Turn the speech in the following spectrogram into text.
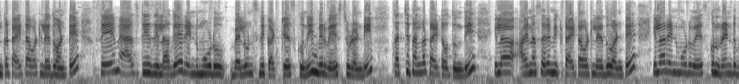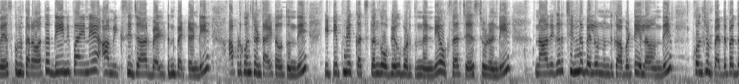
ఇంకా టైట్ అవ్వట్లేదు అంటే సేమ్ యాజ్ ఇట్ ఈజ్ ఇలాగే రెండు మూడు బెలూన్స్ని కట్ చేసుకుని మీరు వేసి చూడండి. ఖచ్చితంగా టైట్ అవుతుంది. ఇలా అయినా సరే మీకు టైట్ అవ్వట్లేదు అంటే ఇలా రెండు మూడు వేసుకున్న రెండు వేసుకున్న తర్వాత దీనిపైనే ఆ మిక్సీ జార్ బెల్ట్ని పెట్టండి. అప్పుడు కొంచెం టైట్ అవుతుంది. ఈ టిప్ మీకు ఖచ్చితంగా ఉపయోగపడుతుందండి. ఒకసారి చేసి చూడండి. నా దగ్గర చిన్న బెలూన్ ఉంది కాబట్టి ఇలా ఉంది. కొంచెం పెద్ద పెద్ద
